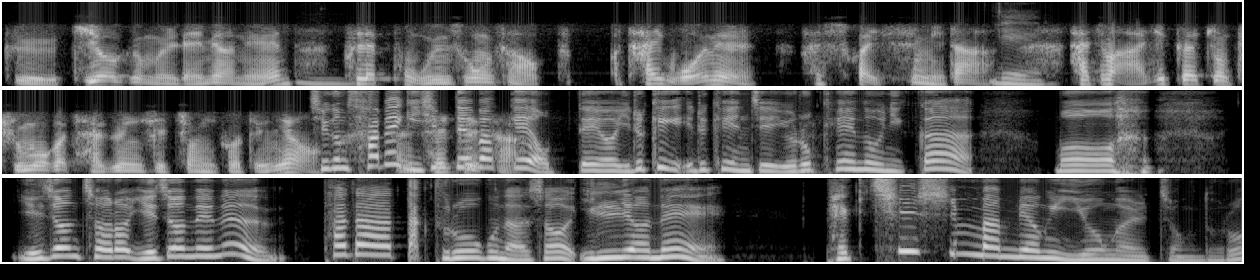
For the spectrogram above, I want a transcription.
그 기여금을 내면은 음. 플랫폼 운송 사업 타입 1을 할 수가 있습니다. 예. 하지만 아직까지 좀 규모가 작은 실정이거든요. 지금 420대밖에 없대요. 이렇게 이렇게 이제 이렇게 해 놓으니까 뭐 예전처럼 예전에는 타다 딱 들어오고 나서 1년에 170만 명이 이용할 정도로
